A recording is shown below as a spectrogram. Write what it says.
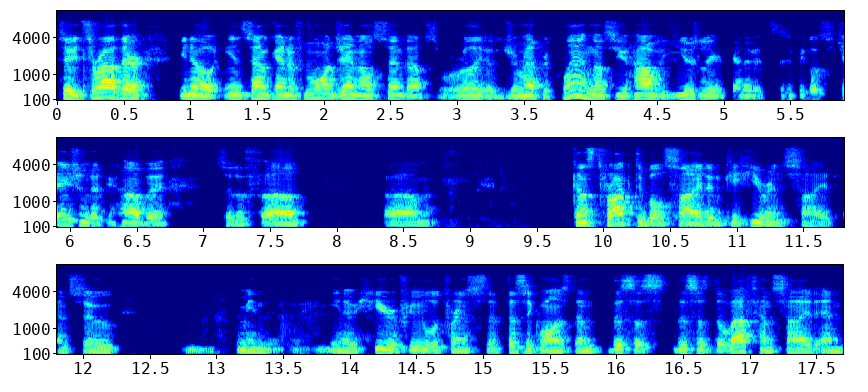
so it's rather, you know, in some kind of more general setups related to geometric Langlands, you have usually kind of it's a typical situation that you have a sort of uh, um, constructible side and coherent side, and so. I mean, you know, here, if you look, for instance, this equivalence, then this is this is the left-hand side, and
